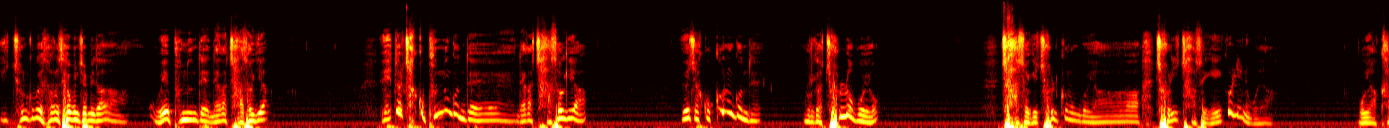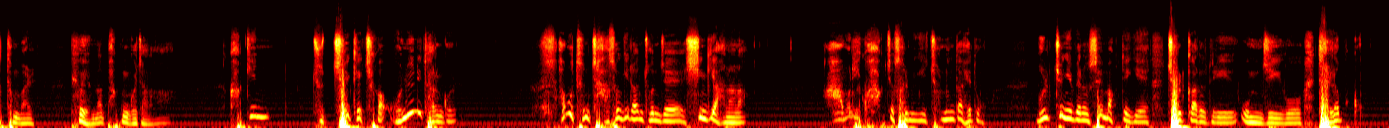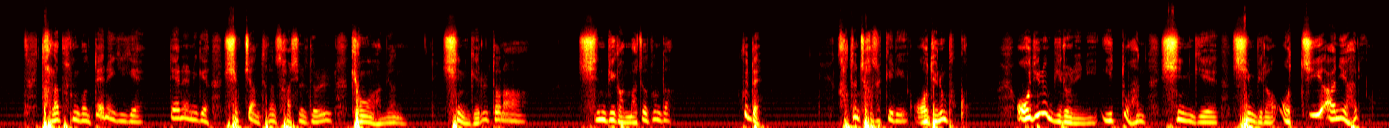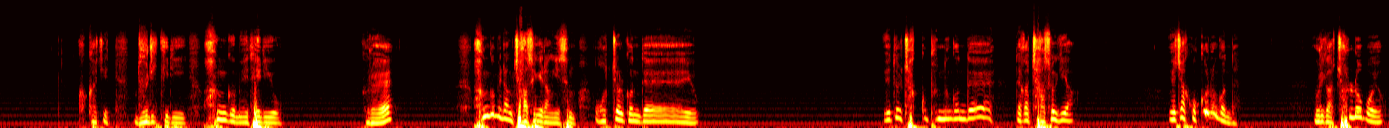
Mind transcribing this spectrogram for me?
1933번째입니다. 왜 붙는데 내가 자석이야? 왜들 자꾸 붙는 건데 내가 자석이야? 왜 자꾸 끄는 건데 우리가 철로 보여? 자석이 철 끄는 거야. 철이 자석에 끌리는 거야. 뭐야 같은 말 표현만 바꾼 거잖아. 같긴 주체 객체가 엄연히 다른 걸. 아무튼 자석이란 존재 신기 안 하나? 아무리 과학적 설명이 좋는다 해도 멀쩡해 보이는 쇠막대기에 철가루들이 움직이고 달라붙고 달라붙는 건 떼내기게 떼내는 게 쉽지 않다는 사실들 경험하면 신기를 떠나 신비가 맞아든다. 근데 같은 자석끼리 어디는 붙고 어디는 밀어내니 이 또한 신기의 신비라 어찌 아니하리오. 그까지 누리끼리 황금의 대리오. 그래? 황금이랑 자석이랑 있으면 어쩔 건데요? 얘들 자꾸 붙는 건데 내가 자석이야. 왜 자꾸 끄는 건데? 우리가 철로 보여.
